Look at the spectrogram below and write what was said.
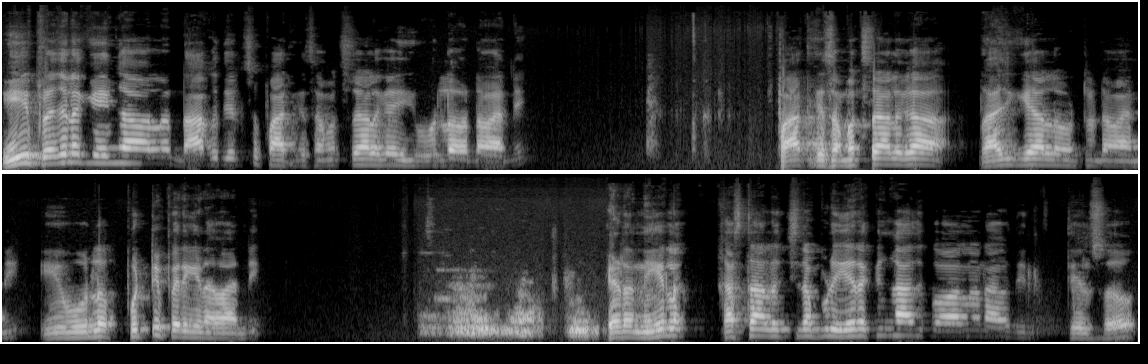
ఈ ప్రజలకు ఏం కావాలో నాకు తెలుసు. పాతిక సంవత్సరాలుగా ఈ ఊర్లో ఉన్నవాడిని. పాతిక సంవత్సరాలుగా రాజకీయాల్లో ఉంటున్నవాడిని ఈ ఊర్లో పుట్టి పెరిగిన వాడిని ఇక్కడ నీళ్ళ కష్టాలు వచ్చినప్పుడు ఏ రకంగా ఆదుకోవాలో నాకు తెలుసు.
